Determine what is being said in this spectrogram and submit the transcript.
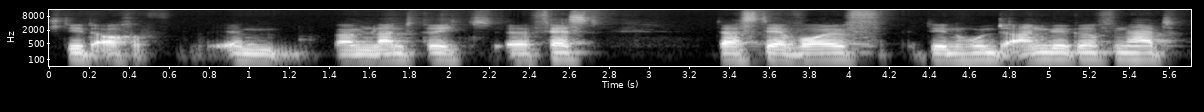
steht auch im, beim Landgericht äh, fest, dass der Wolf den Hund angegriffen hat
